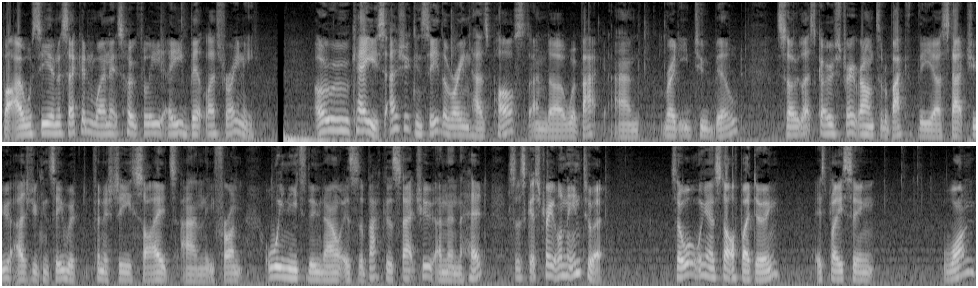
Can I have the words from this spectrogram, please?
But I will see you in a second when it's hopefully a bit less rainy. Okay, so as you can see, the rain has passed and uh, we're back and ready to build. So let's go straight round to the back of the uh, statue. As you can see, we've finished the sides and the front. All we need to do now is the back of the statue and then the head. So let's get straight on into it. So what we're going to start off by doing is placing one,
